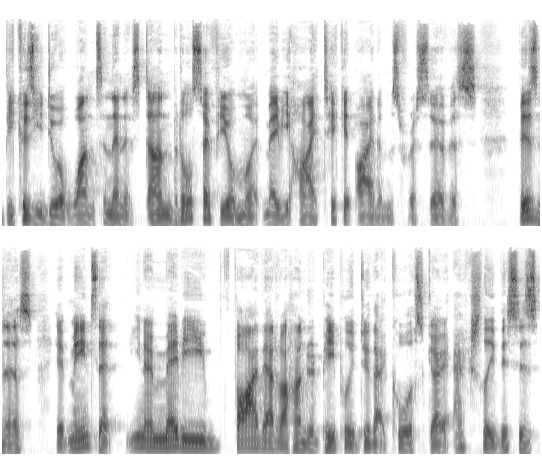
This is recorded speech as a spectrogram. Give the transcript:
because you do it once and then it's done but also for your maybe high ticket items for a service business, it means that you know maybe five out of a hundred people who do that course go, actually, this is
